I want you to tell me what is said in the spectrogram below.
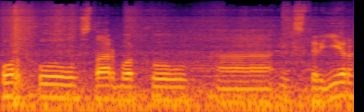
портхол, старборд хол, екстер'єр,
